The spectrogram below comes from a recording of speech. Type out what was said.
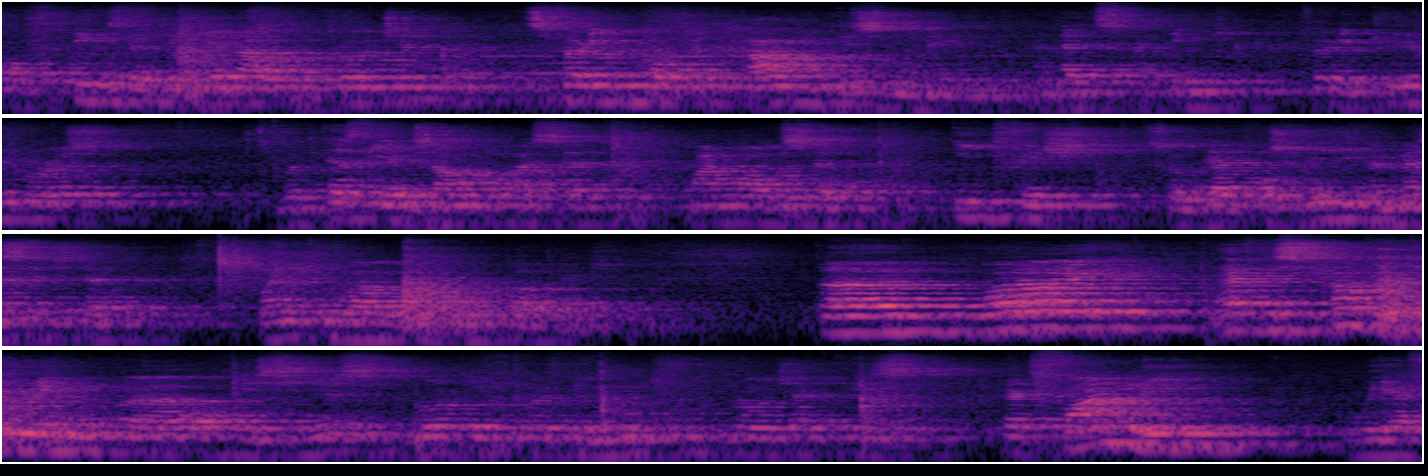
of things that you get out of the project, it's very important how you disseminate them. And that's, I think, very clear for us. But as the example I said, my mom said, eat fish. So that was really the message that went throughout the whole public. Um, what I have discovered during uh, all these years, working with the Mood Food Project, is that finally we have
